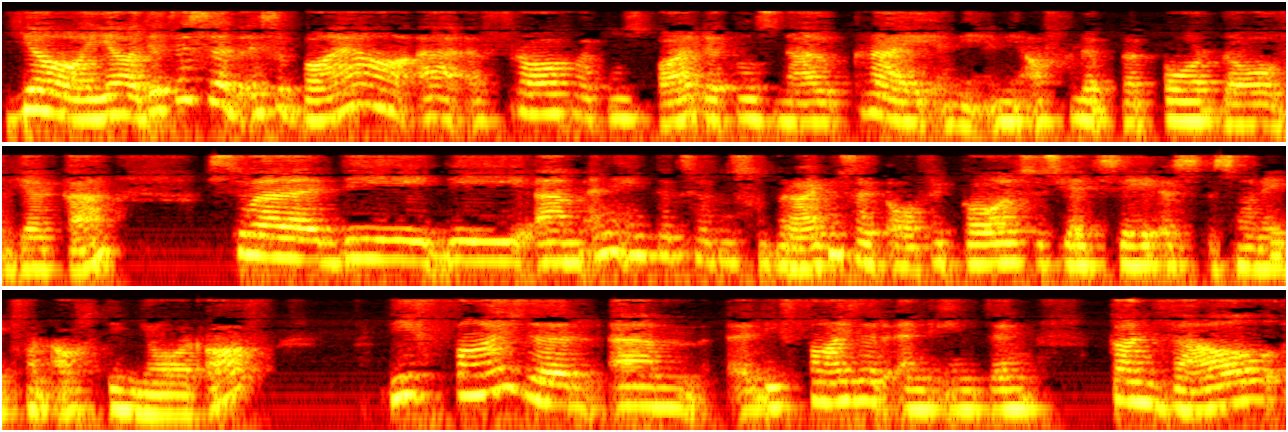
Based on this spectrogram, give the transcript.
Ja ja dit is 'n is 'n baie 'n uh, vraag wat ons baie dikwels nou kry in die, in die afgelope paar dae weke So die die ehm um, inentings wat ons gebruik in Suid-Afrika, soos jy sê, is is nou net van 18 jaar af. Die Pfizer ehm um, die Pfizer inenting kan wel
